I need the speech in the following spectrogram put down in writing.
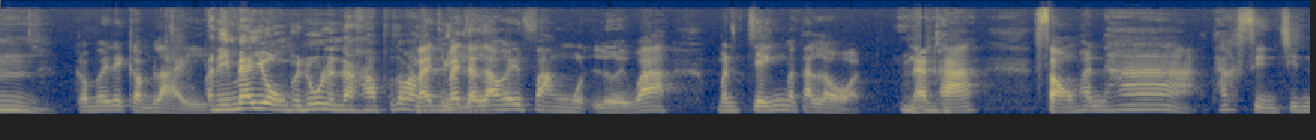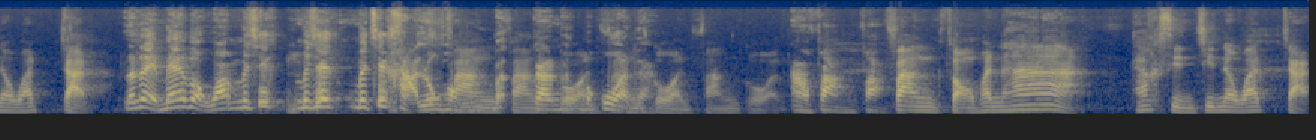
อืมก็ไม่ได้กำไรอันนี้แม่โยงไปนู่นเลยนะครับพุทธภาแม่พแม่จะเล่าให้ฟังหมดเลยว่ามันเจ๊งมาตลอดนะคะ 2005 ทักษิณชินวัตรจัดแล้วไหนแม่บอกว่าไม่ใช่ไม่ใช่ไม่ใช่ขาลงของฟังฟังการก่อนประกวดฟังอะก่อนฟังก่อนอ่าฟังฟังฟัง 2005 ทักษิณชินวัตรจัด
